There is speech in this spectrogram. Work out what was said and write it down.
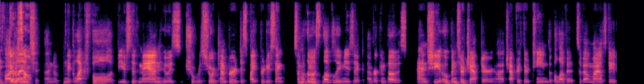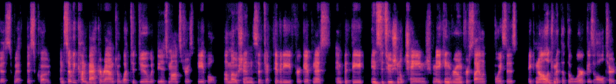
violent some... and neglectful abusive man who is short was short-tempered despite producing some of the most lovely music ever composed and she opens her chapter uh, chapter 13 the beloveds about miles davis with this quote and so we come back around to what to do with these monstrous people emotion subjectivity forgiveness empathy institutional change making room for silent voices acknowledgement that the work is altered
